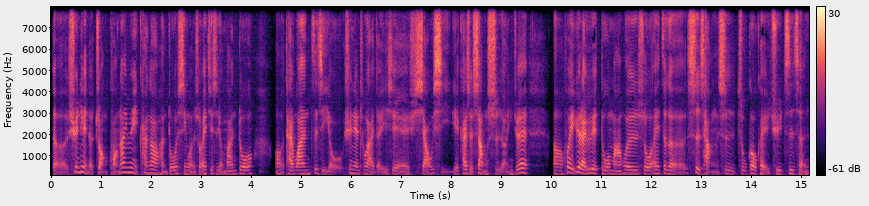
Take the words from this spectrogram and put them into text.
的训练的状况。那因为你看到很多新闻说，哎，其实有蛮多呃台湾自己有训练出来的一些消息也开始上市了。你觉得呃会越来越多吗？或者是说，哎，这个市场是足够可以去支撑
